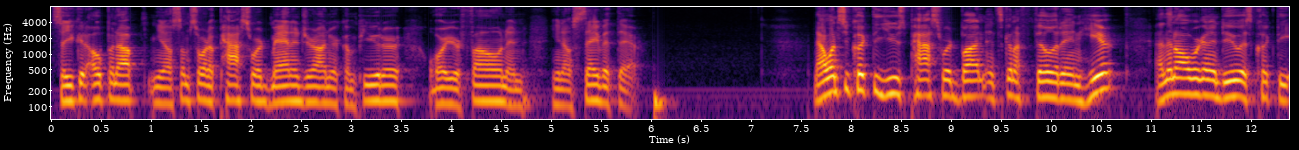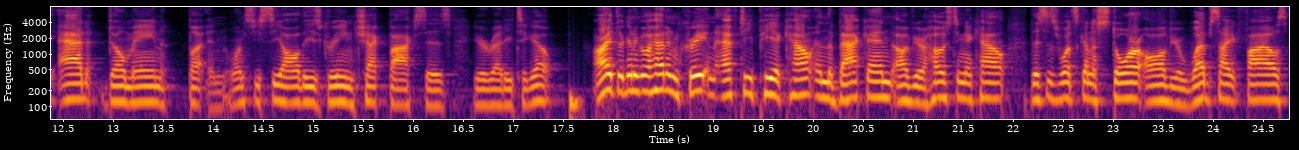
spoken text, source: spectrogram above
So you could open up, you know, some sort of password manager on your computer or your phone and, you know, save it there. Now once you click the use password button, it's going to fill it in here. And then all we're going to do is click the add domain button. Once you see all these green check boxes, you're ready to go. All right, they're going to go ahead and create an FTP account in the back end of your hosting account. This is what's going to store all of your website files.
